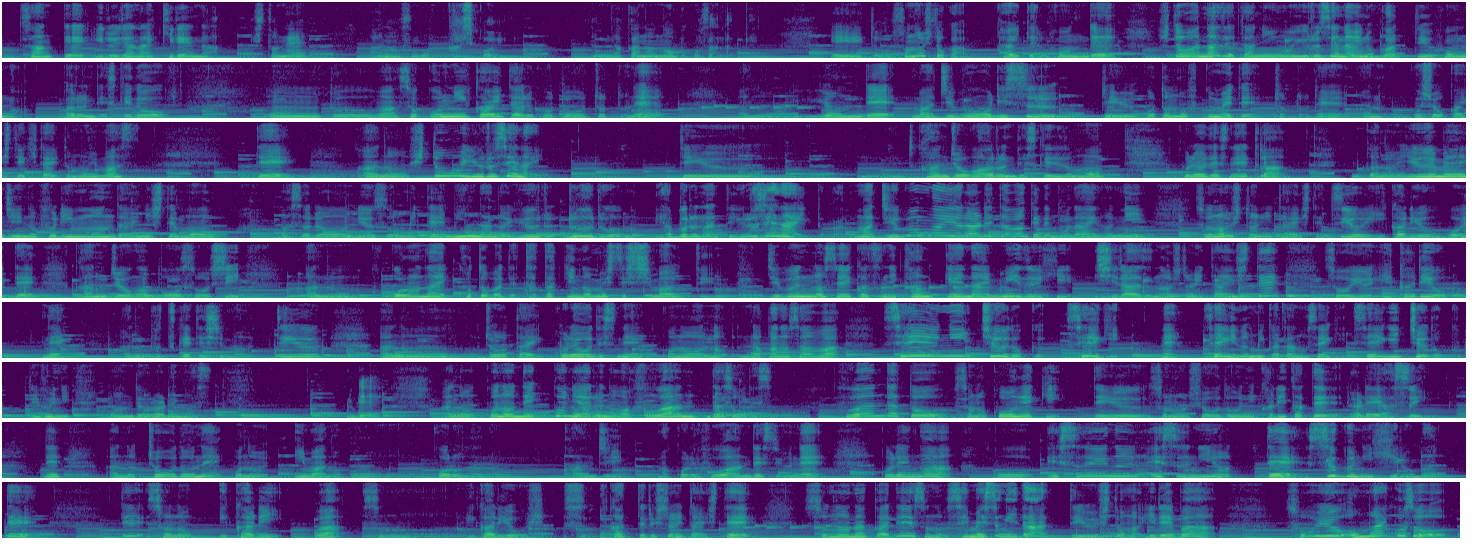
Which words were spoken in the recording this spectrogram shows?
さんっているじゃない？綺麗な人ね。あのすごく賢い中野信子さんだっけ？えーと、その人が書いてる本で「人はなぜ他人を許せないのか」っていう本があるんですけどうんと、まあ、そこに書いてあることをちょっとねあの読んで、まあ、自分を律するっていうことも含めてちょっとねあのご紹介していきたいと思います。であの人を許せないっていう感情があるんですけれどもこれをですねたあの有名人の不倫問題にしてもまあ、それをニュースを見てみんなのルールを破るなんて許せないとか、まあ、自分がやられたわけでもないのにその人に対して強い怒りを覚えて感情が暴走しあの心ない言葉で叩きのめしてしまうっていう自分の生活に関係ない見ず知らずの人に対してそういう怒りをねあのぶつけてしまうっていうあの状態これをですねこの中野さんは正義中毒正義ね正義の味方の正義正義中毒っていうふうに呼んでおられます。であのこの根っこにあるのは不安だそうです。不安だとその攻撃っていうその衝動に駆り立てられやすい。であのちょうどねこの今のこのコロナの感じ、まあ、これ不安ですよね。これがこう SNS によってすぐに広がってでその怒りはその怒りを怒ってる人に対してその中でその攻めすぎだっていう人がいればそういうお前こそ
